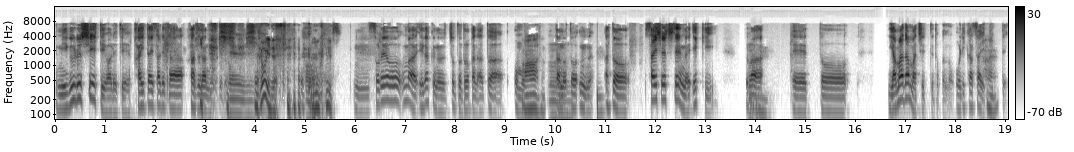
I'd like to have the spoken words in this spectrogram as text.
見苦しいって言われて解体されたはずなんですけど、えー。ひどいですね。うんそれを、まあ、描くのちょっとどうかなとは思っああ、たのと、うん、あと、最終地点の駅は、うん。えーっと、山田町ってところの折笠駅って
